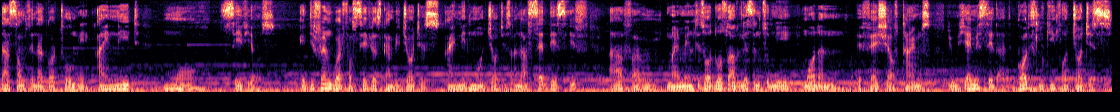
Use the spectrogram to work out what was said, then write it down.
That's something that God told me. I need more saviors. A different word for saviors can be judges. I need more judges. And I've said this if I have um, my mentees or those who have listened to me more than a fair share of times, you hear me say that God is looking for judges.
